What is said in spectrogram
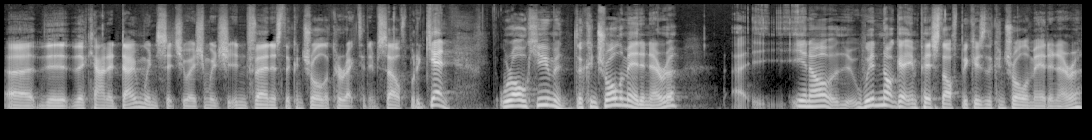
uh, the the kind of downwind situation, which in fairness the controller corrected himself. But again, we're all human. The controller made an error. Uh, you know, we're not getting pissed off because the controller made an error,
